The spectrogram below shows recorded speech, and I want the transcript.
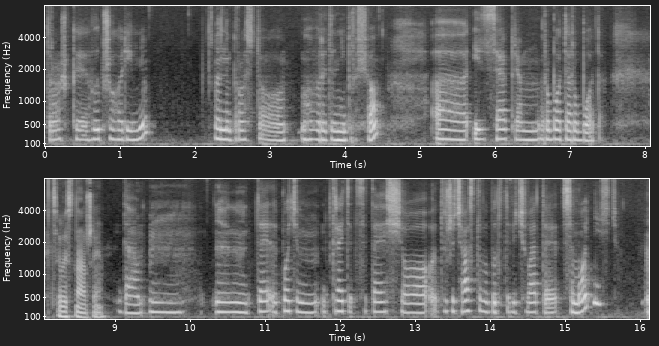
трошки глибшого рівня, а не просто говорити ні про що. Е, і це прям робота-робота. Це виснажує. Да. Е, Потім третє, це те, що дуже часто ви будете відчувати самотність е,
